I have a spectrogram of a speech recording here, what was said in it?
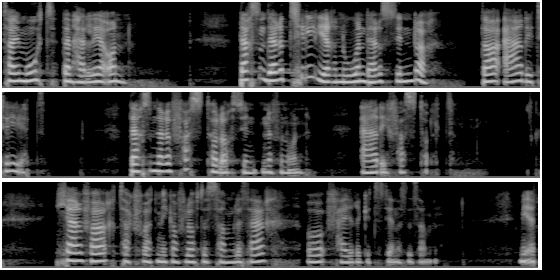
Ta imot Den hellige ånd. Dersom dere tilgir noen deres synder, da er de tilgitt. Dersom dere fastholder syndene for noen, er de fastholdt. Kjære far, takk for at vi kan få lov til å samles her og feire gudstjeneste sammen. Vi er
